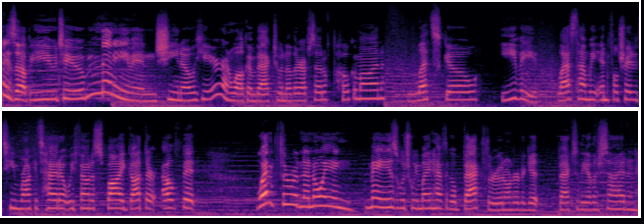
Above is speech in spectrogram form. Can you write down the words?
What is up, YouTube? Minny Minccino here, and welcome back to another episode of Pokemon Let's Go Eevee. Last time we infiltrated Team Rocket's hideout, we found a spy, got their outfit, went through an annoying maze, which we might have to go back through in order to get back to the other side and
